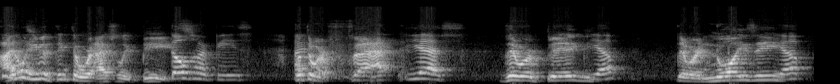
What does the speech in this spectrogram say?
I don't even think there were actually bees. Those aren't bees. but I- they were fat, Yes. They were big, Yep. they were noisy, Yep.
